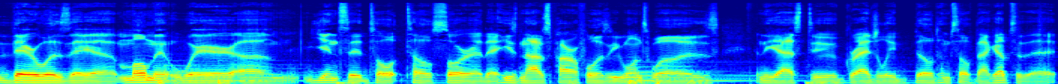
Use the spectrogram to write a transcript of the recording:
there was a, uh, moment where um, Yen Sid told, tells Sora that he's not as powerful as he once was, and he has to gradually build himself back up to that.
